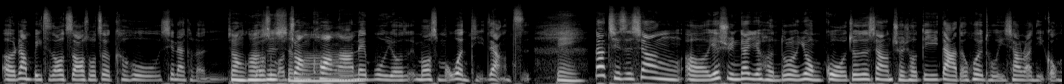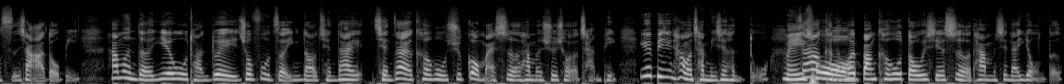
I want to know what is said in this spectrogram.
呃让彼此都知道说这个客户现在可能状况有什么状况啊，内部有有没有什么问题这样子。对。那其实像呃，也许应该也很多人用过，就是像全球第一大的绘图影像软体公司，像 Adobe。他们的业务团队就负责引导潜在潜在的客户去购买适合他们需求的产品，因为毕竟他们产品线很多，没错，他可能会帮客户兜一些适合他们现在用的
